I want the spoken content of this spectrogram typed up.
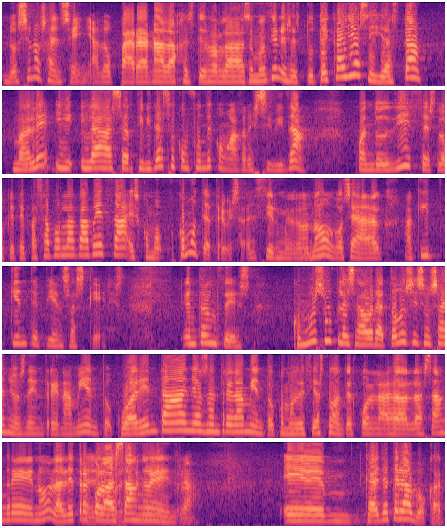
no se nos ha enseñado para nada a gestionar las emociones. Es tú te callas y ya está, ¿vale? Y la asertividad se confunde con agresividad. Cuando dices lo que te pasa por la cabeza, es como, ¿cómo te atreves a decírmelo, no? O sea, aquí, ¿quién te piensas que eres? Entonces, ¿Cómo suples ahora todos esos años de entrenamiento? 40 años de entrenamiento, como decías tú antes, con la, sangre, ¿no? La letra con la sangre, entra. Eh, cállate la boca.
